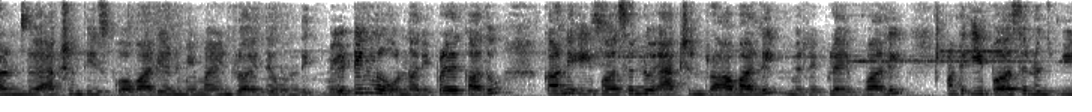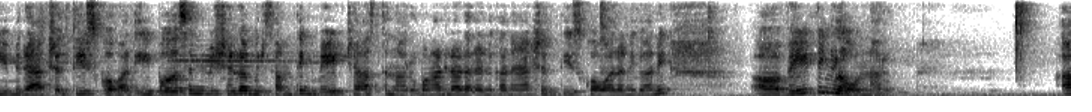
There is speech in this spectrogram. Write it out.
అండ్ యాక్షన్ తీసుకోవాలి అని మీ మైండ్లో అయితే ఉంది. వెయిటింగ్లో ఉన్నారు. ఇప్పుడే కాదు కానీ ఈ పర్సన్ యాక్షన్ రావాలి మీరు రిప్లై ఇవ్వాలి. అంటే ఈ పర్సన్ నుంచి మీరు యాక్షన్ తీసుకోవాలి. ఈ పర్సన్ విషయంలో మీరు సంథింగ్ వెయిట్ చేస్తున్నారు మాట్లాడాలని కానీ యాక్షన్ తీసుకోవాలని కానీ వెయిటింగ్లో ఉన్నారు. ఆ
